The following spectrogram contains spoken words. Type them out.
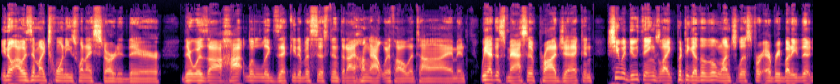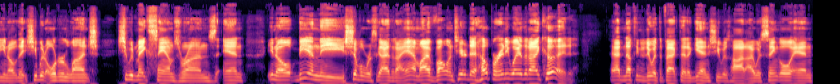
You know, I was in my 20s when I started there there was a hot little executive assistant that I hung out with all the time. And we had this massive project and she would do things like put together the lunch list for everybody that, you know, that she would order lunch. She would make Sam's runs. And, you know, being the chivalrous guy that I am, I volunteered to help her any way that I could. Had nothing to do with the fact that, again, she was hot. I was single and,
